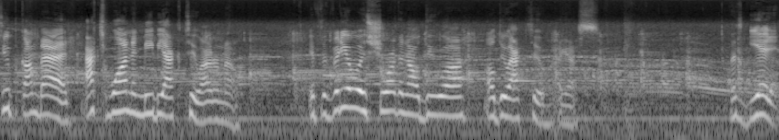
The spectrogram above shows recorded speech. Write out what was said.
Soup Gone Bad, Act 1 and maybe Act 2, I don't know. If the video is short, then I'll do, uh, I'll do Act 2, I guess. Let's get it.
